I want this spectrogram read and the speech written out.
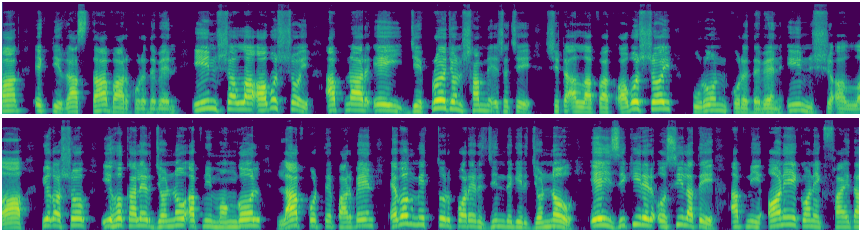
পাক একটি রাস্তা বার করে দেবেন। ইনশাল্লাহ অবশ্যই আপনার এই যে প্রয়োজন সামনে এসেছে, সেটা আল্লাহ পাক অবশ্যই পূরণ করে দেবেন, ইনশাআল্লাহ। প্রিয় দর্শক, ইহকালের জন্য আপনি মঙ্গল লাভ করতে পারবেন এবং মৃত্যুর পরের জিন্দগির জন্য এই জিকিরের ওসিলাতে আপনি অনেক অনেক ফায়দা,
